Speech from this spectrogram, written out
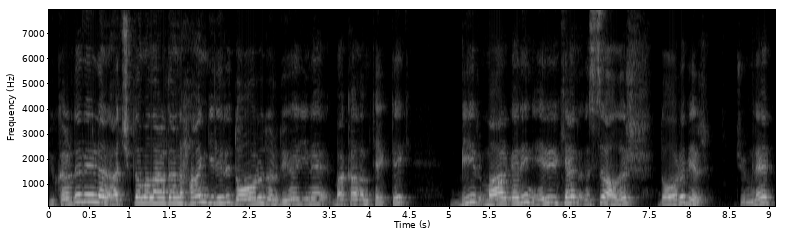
Yukarıda verilen açıklamalardan hangileri doğrudur diyor. Yine bakalım tek tek. Bir margarin erirken ısı alır. Doğru bir cümle.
